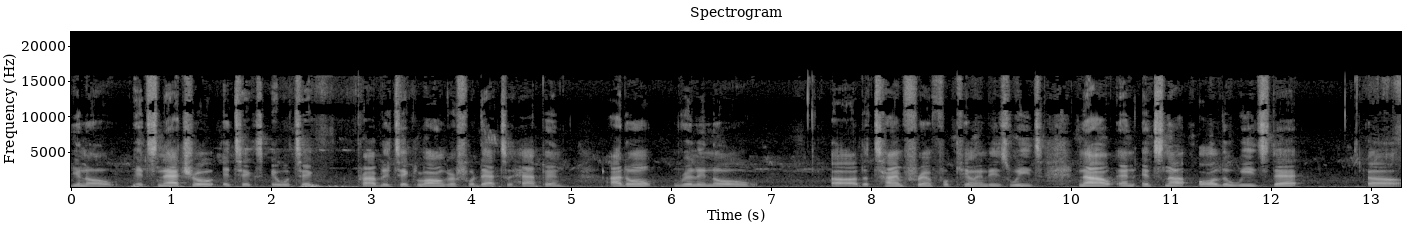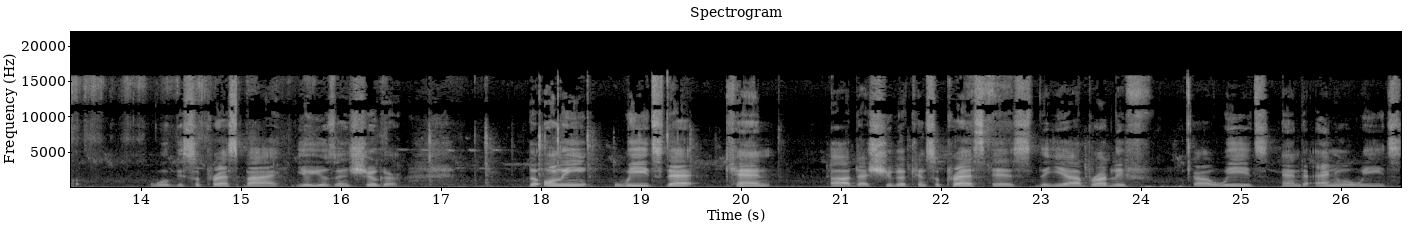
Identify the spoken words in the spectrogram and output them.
you know it's natural. It takes it will take probably take longer for that to happen. I don't really know uh, the time frame for killing these weeds. Now, and it's not all the weeds that uh, will be suppressed by you using sugar. The only weeds that can uh, that sugar can suppress is the uh, broadleaf uh, weeds and the annual weeds.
